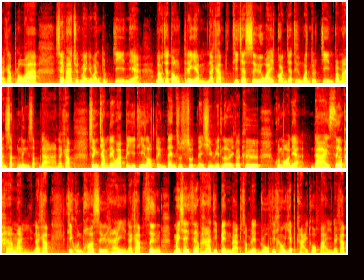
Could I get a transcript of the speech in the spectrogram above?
นะครับ เพราะว่าเสื้อผ้าชุดใหม่ในวันตรุษจีนเนี่ย เราจะต้องเตรียมนะครับที่จะซื้อไว้ก่อนจะถึงวันตรุษจีนประมาณสัก 1 สัปดาห์นะครับ ซึ่งจำได้ว่าปีที่เราตื่นเต้นสุดๆ ในชีวิตเลยก็คือ คุณหมอเนี่ยได้เสื้อผ้าใหม่นะครับที่คุณพ่อซื้อให้นะครับ ซึ่งไม่ใช่เสื้อผ้าที่เป็นแบบสำเร็จรูปที่เขาเย็บขายทั่วไปนะครับ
